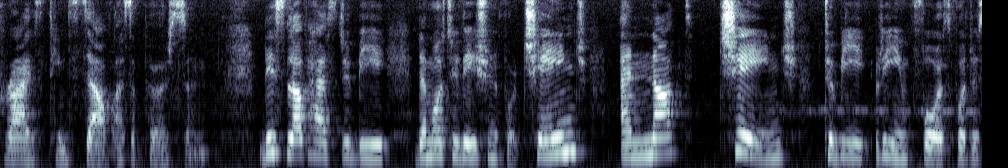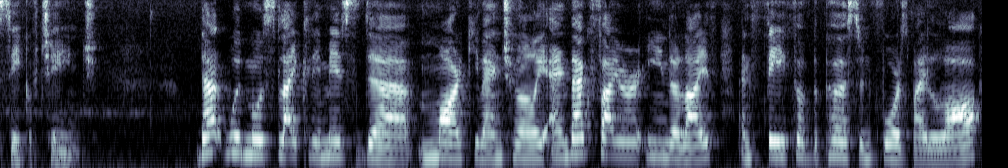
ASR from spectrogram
christ himself as a person this love has to be the motivation for change and not change to be reinforced for the sake of change. That would most likely miss the mark eventually and backfire in the life and faith of the person forced by law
